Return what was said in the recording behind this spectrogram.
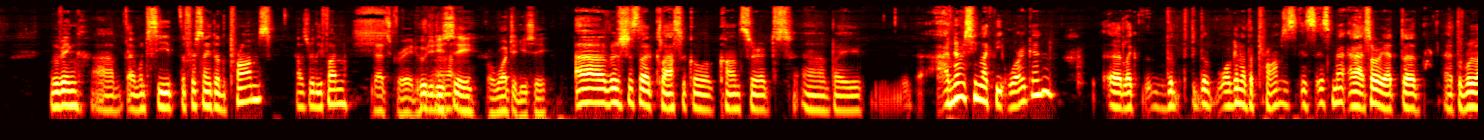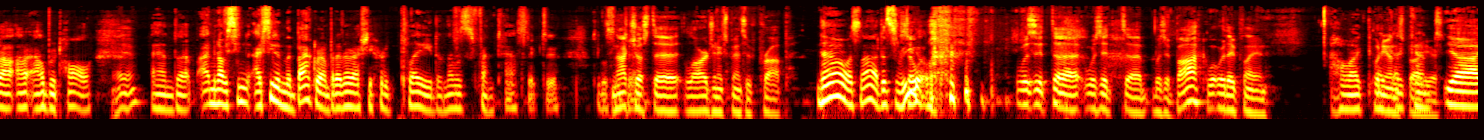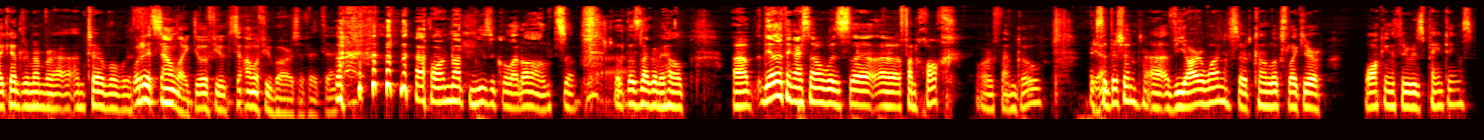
moving. Uh, I went to see the first night of the proms. That was really fun. That's great. Who did you uh, see, or what did you see? Uh, it was just a classical concert uh, by. I've never seen like the organ, uh, like the the organ at the proms is is, is uh, sorry at the at the Royal Albert Hall. Oh yeah. And uh, I mean, I've seen I've seen it in the background, but I've never actually heard it played, and that was fantastic to to listen. To. It's not to. just a large and expensive prop. No, it's not. It's real. So, was it uh, was it uh, was it Bach? What were they playing? Oh, I putting I, on the spot here. Yeah, I can't remember. I, am terrible with. What did it sound like? Do a few. Hum a few bars of it. no, I'm not musical at all, so that, that's not going to help. Uh, the other thing I saw was uh, uh, Van Gogh or Van Gogh exhibition, yeah. Uh, a VR one, so it kind of looks like you're walking through his paintings,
